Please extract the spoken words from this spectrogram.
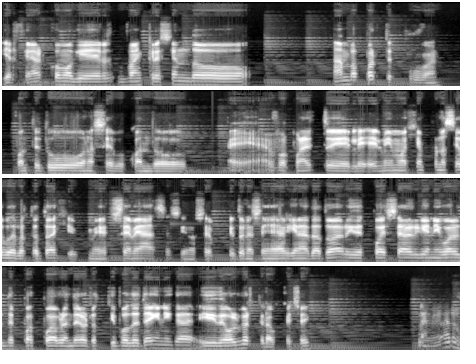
Y al final como que van creciendo ambas partes, pues, Ponte tú, no sé, pues cuando, eh, por ponerte el, mismo ejemplo, no sé, pues de los tatuajes, se me hace así, no sé, que tú le enseñas a alguien a tatuar y después ese alguien igual después puede aprender otros tipos de técnicas y devolvértela, ¿cachai? Claro.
